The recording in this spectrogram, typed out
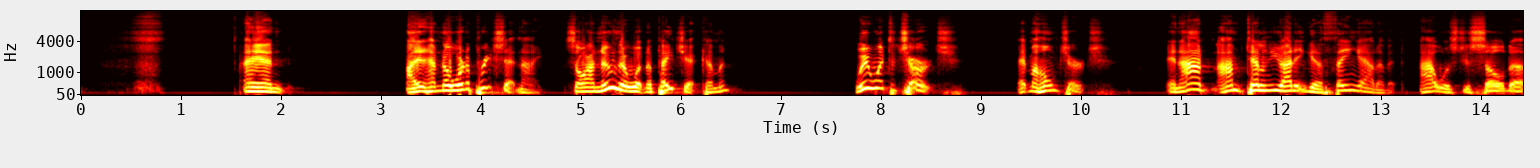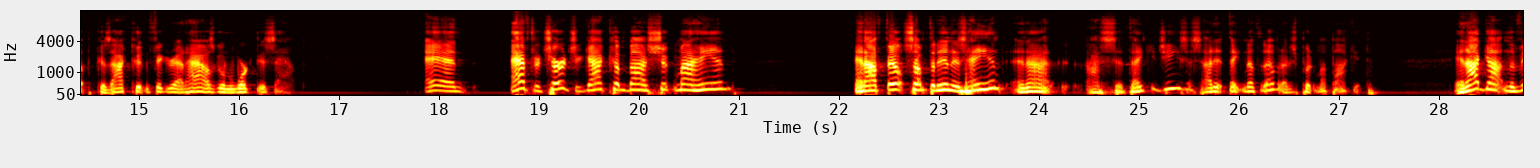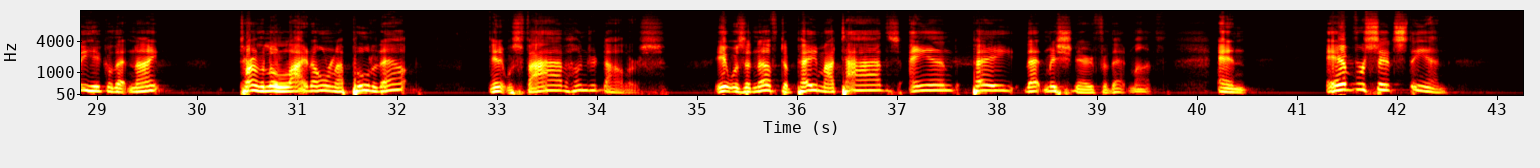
And I didn't have nowhere to preach that night. So I knew there wasn't a paycheck coming. We went to church at my home church. And I, I'm telling you, I didn't get a thing out of it. I was just sold up because I couldn't figure out how I was going to work this out. And after church, a guy come by, shook my hand, and I felt something in his hand, and I, I said, Thank you, Jesus. I didn't think nothing of it. I just put it in my pocket. And I got in the vehicle that night, turned the little light on, and I pulled it out, and it was $500. It was enough to pay my tithes and pay that missionary for that month. And ever since then,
